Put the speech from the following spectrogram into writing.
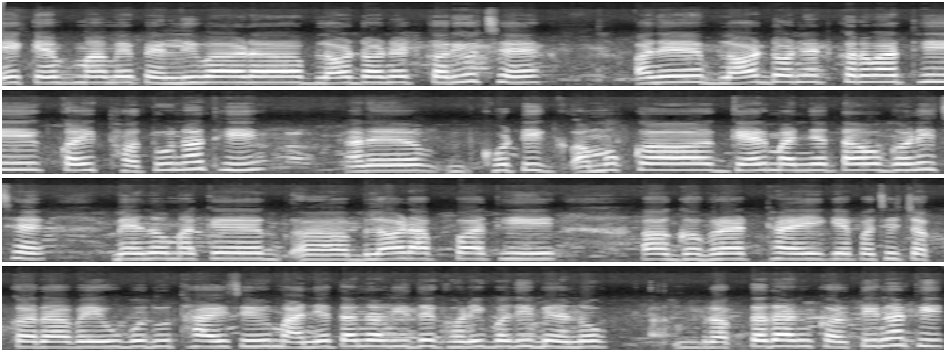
એ કેમ્પમાં મેં પહેલીવાર બ્લડ ડોનેટ કર્યું છે. અને બ્લડ ડોનેટ કરવાથી કંઈ થતું નથી અને ખોટી અમુક ગેરમાન્યતાઓ ઘણી છે. બહેનોમાં કે બ્લડ આપવાથી ગભરાટ થાય કે પછી ચક્કર આવે એવું બધું થાય છે એવી માન્યતાના લીધે ઘણી બધી બહેનો રક્તદાન કરતી નથી.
